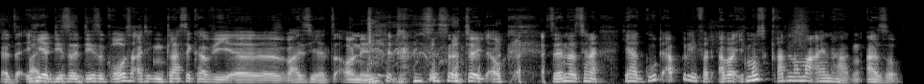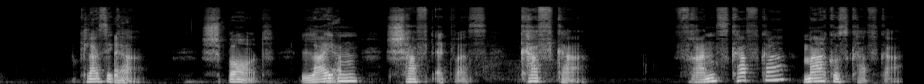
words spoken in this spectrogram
Also hier diese diese großartigen Klassiker wie äh, weiß ich jetzt auch nicht. Das ist natürlich auch sensationell. Ja, gut abgeliefert. Aber ich muss gerade noch mal einhaken. Also Klassiker, ja. Sport, Leiden ja. schafft etwas. Kafka, Franz Kafka, Markus Kafka.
